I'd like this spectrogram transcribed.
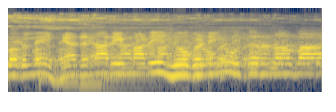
પગલે હેડનારી મારી જોગણી ઉતરનો બા.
